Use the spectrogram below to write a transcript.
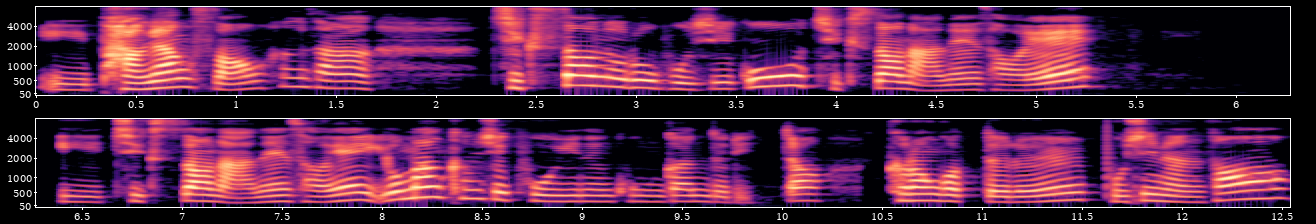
이 방향성 항상 직선으로 보시고 직선 안에서의 이 직선 안에서의 요만큼씩 보이는 공간들 있죠? 그런 것들을 보시면서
